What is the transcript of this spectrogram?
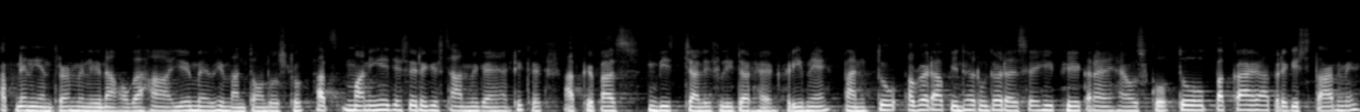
अपने नियंत्रण में लेना होगा। हाँ ये मैं भी मानता हूँ दोस्तों। आप मानिए, जैसे रेगिस्तान में गए हैं, ठीक है? आपके पास 20-40 लीटर है घड़ी में पानी। तो अगर आप इधर उधर ऐसे ही फेंक रहे हैं उसको तो पक्का है आप रेगिस्तान में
